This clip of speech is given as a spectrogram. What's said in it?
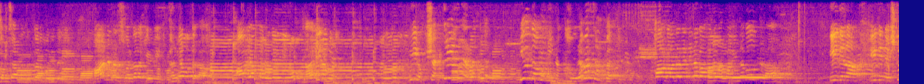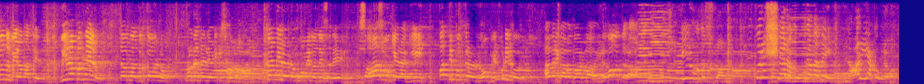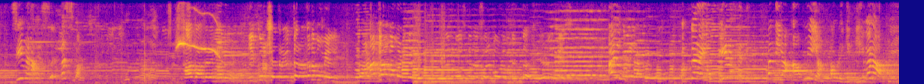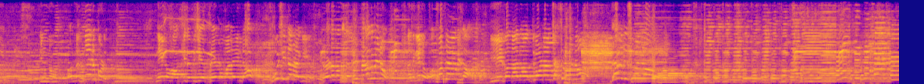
ಸಂಸಾರದ ದುಃಖ ಮಧ್ಯದಲ್ಲಿ ಆನಂದ ಸ್ವರ್ಗದ ಕೇಳಿ, ಧನ್ಯ ಉತ್ತರ. ನೀನು ಕ್ಷತ್ರಿಯ ಯುದ್ಧವು ನಿನ್ನ ಗೌರವ ಸಂಪತ್ತು. ಹಾಗಾದರೆ ನಿನಗಾವ ಉತ್ತರ? ಈ ದಿನ ಈ ದಿನ ಎಷ್ಟೊಂದು ವೀರಮಾತೆಯರು ವೀರಪತ್ನಿಯರು ತಮ್ಮ ಪುರುಷರ ಗೌರವವೇ, ನಾರಿಯ ಗೌರವ, ಜೀವನ ಸರ್ವಸ್ವ. ಹಾಗಾದರೆ ನಾನು ಈ ಕುರುಕ್ಷೇತ್ರ ಯುದ್ಧ ರಂಗದ ಭೂಮಿಯಲ್ಲಿ ಪ್ರಾಣತ್ಯಾಗ ಮಾಡಿದ ಸ್ವಲ್ಪ ಅವಳಿಗೆ ದೇವರ ಇನ್ನು ಅನುಜ್ಞೆಯನ್ನು ಕೊಡು. ನೀನು ಹಾಕಿದ ವಿಜಯ ಪ್ರೇಮ ಮಾಲೆಯಿಂದ ಭೂಷಿತನಾಗಿ Thank you.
